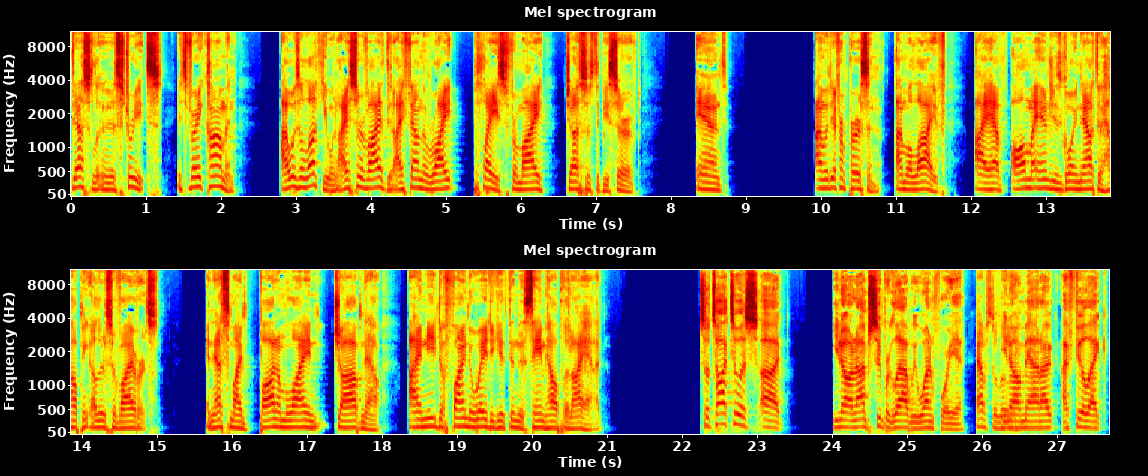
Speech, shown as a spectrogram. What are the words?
desolate in the streets. It's very common. I was a lucky one. I survived it. I found the right place for my justice to be served. And I'm a different person. I'm alive. I have all my energies going now to helping other survivors. And that's my bottom line job now. I need to find a way to get them the same help that I had. So talk to us, uh, you know, and I'm super glad we won for you. Absolutely. You know, man, I, I feel like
